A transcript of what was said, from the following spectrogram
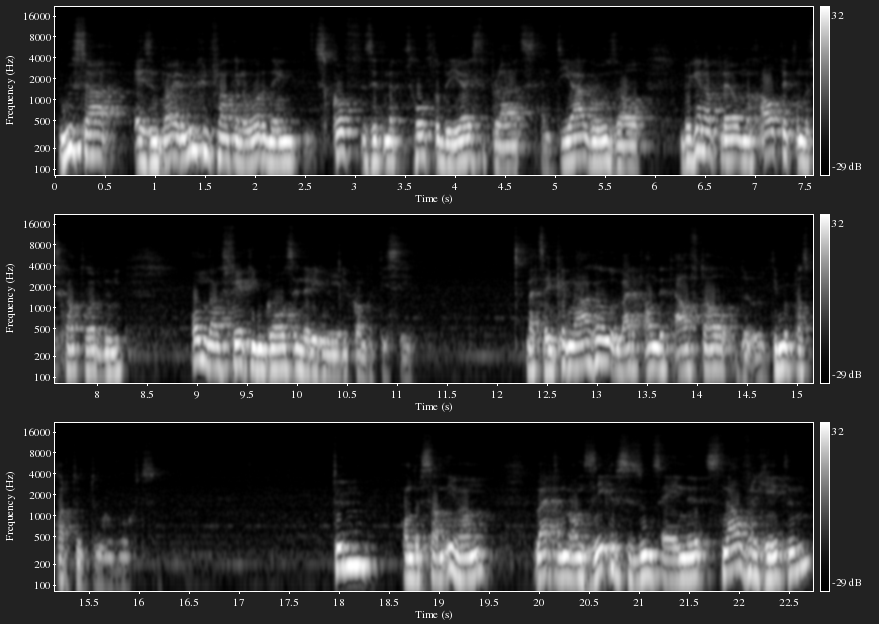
Moussa is een Bayern München flank in wording, Skof zit met het hoofd op de juiste plaats en Thiago zal begin april nog altijd onderschat worden, ondanks 14 goals in de reguliere competitie. Met Zinkernagel werd aan dit elftal de ultieme paspartout toegevoegd. Toen, onder San Ivan, werd een onzeker seizoenseinde snel vergeten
